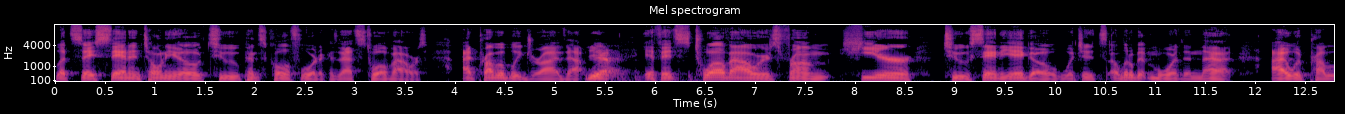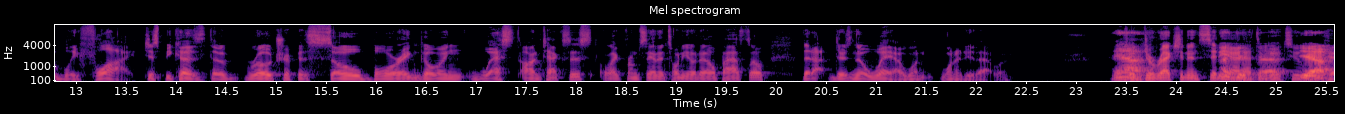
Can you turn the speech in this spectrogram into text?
let's say San Antonio to Pensacola, Florida, because that's 12 hours, I'd probably drive that way. Yeah. If it's 12 hours from here to San Diego, which it's a little bit more than that, I would probably fly just because the road trip is so boring going west on Texas, like from San Antonio to El Paso, that I, there's no way I want want to do that one. Yeah. So direction and city I I'd have to go to Yeah.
